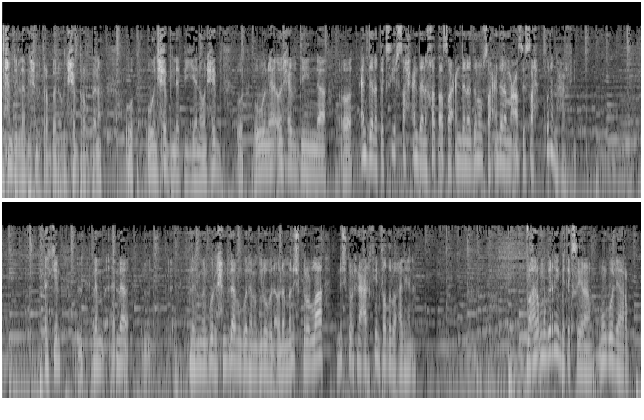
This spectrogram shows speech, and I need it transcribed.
الحمد لله بنحمد ربنا وبنحب ربنا ونحب نبينا ونحب ونحب ديننا. عندنا تقصير صح عندنا خطأ صح عندنا ذنوب صح عندنا معاصي صح كلنا عارفين. لكن لما لما نقول الحمد لله بنقولها من قلوبنا ولما نشكر الله نشكر إحنا عارفين فضله علينا. مقرين بتقصيرنا ونقول يا رب.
